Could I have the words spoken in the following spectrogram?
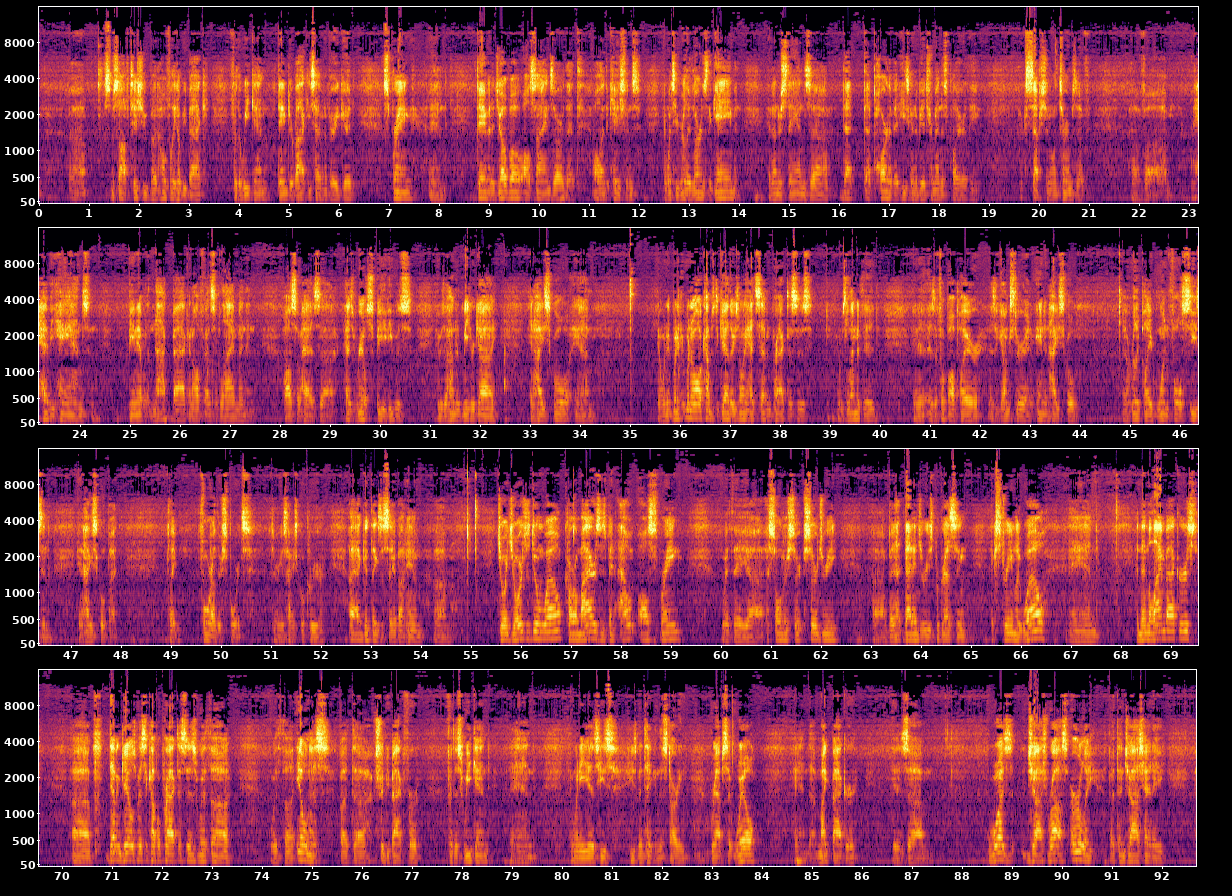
uh, some soft tissue, but hopefully he'll be back for the weekend. Dame Derbaki's having a very good spring, and David Ojabo. All signs are that all indications, and once he really learns the game and and understands uh, that that part of it, he's going to be a tremendous player. The exceptional in terms of of uh, heavy hands and being able to knock back an offensive lineman, and also has uh, has real speed. He was he was a hundred meter guy in high school, and you know when it, when it when it all comes together, he's only had seven practices. It was limited a, as a football player, as a youngster, and, and in high school. Uh, really played one full season in high school, but played four other sports during his high school career. I had good things to say about him. Um, Joy George is doing well. Carl Myers has been out all spring with a, uh, a shoulder sur- surgery, uh, but that, that injury is progressing extremely well. And and then the linebackers, uh, Devin Gills missed a couple practices with uh, with uh, illness, but uh, should be back for for this weekend. And and when he is, he's he's been taking the starting reps at will. And uh, Mike Backer is um, was Josh Ross early, but then Josh had a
